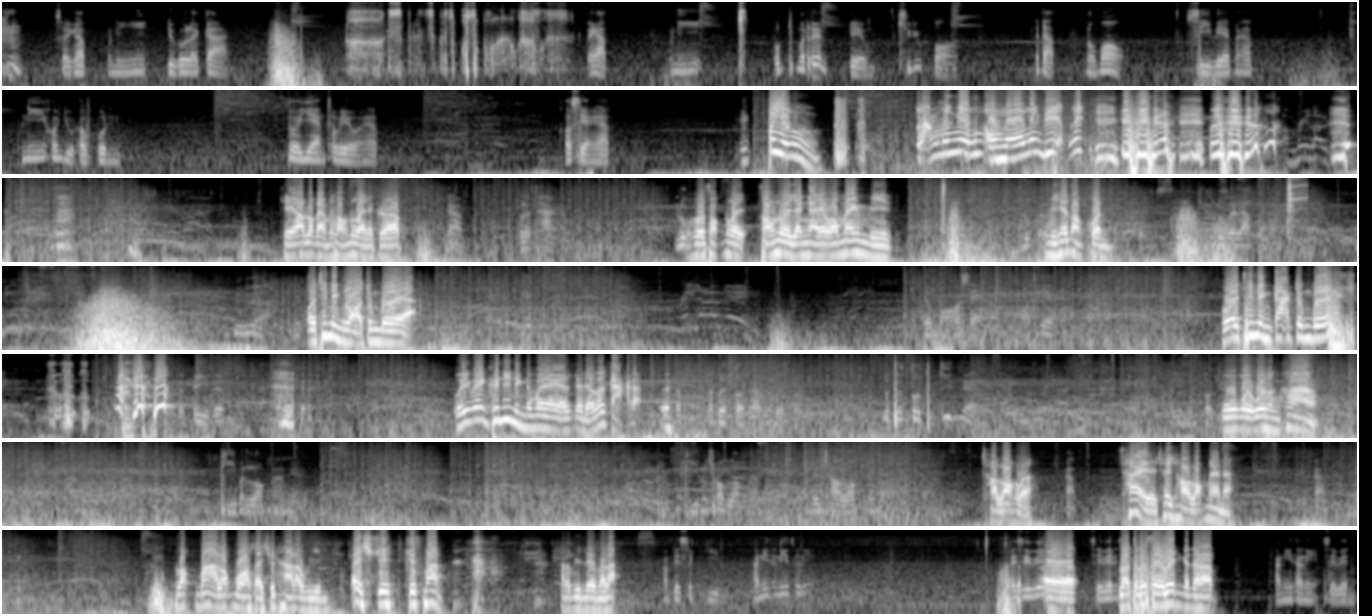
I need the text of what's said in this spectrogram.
สวัสดีครับ วันนี้อยู่กับรายการนะครับ วันนี้ผมจะมาเล่นเกมคิวริฟอร์ระดับ normal 4เวฟนะครับ วันนี้เขาอยู่กับคุณ ตัวแยมทเวลนะครับ ขอเสียงครับเปียงหลังมึงเนี่ยมึงเอางอมึงดิเฮ้ย เคครับเราแบ่งเป็นสองหน่วยนะครับครับคนละทางครับลุกโอ้โหสองหน่วยสองหน่วยยังไงวะแม่งมีลุกมีแค่สองคนลุกไปรับนะครับเพื่อโอ้ยที่หนึ่งหล่อจุงเบยอะเดี๋ยวหมอแสงครับหมอเทพโอ้ยที่หนึ่งกากจุงเบย จะตีด้วย โอ้ยแม่งขึ้นที่หนึ่งทำไมอะเดี๋ยวก็กากอะระเบิดตดครับระเบิดตดระเบิดตดไปกินเนี่ยเขาจะมันตดโอ้ยโอ้ยข้างผีมันล็อกนะครับเนี่ยผีมันชอบล็อกนะครับมันเป็นชาวล็อกแน่นอนๆชาวล็อกเหรอครับใช่ใช่ชาวล็อกแน่นะครับล็อกบ้าล็อกบอลใส่ชุดฮาโลวีนเอ้ยชุดคริสต์มาสฮาโลวีนเลยมาละ มันเป็นสกินทางนี้ทางนี้ทางนี้ไปเซเว่นเออ เซเว่นเราจะไปเซเว่นกันนะครับ ทางนี้ทางนี้เซเว่น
